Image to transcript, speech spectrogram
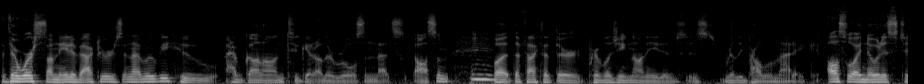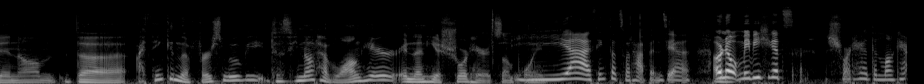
There were some native actors in that movie who have gone on to get other roles, and that's awesome. Mhm. but the fact that they're privileging non-natives is really problematic. Also, I noticed in um the I think in the first movie, does he not have long hair and then he has short hair at some point? Yeah, I think that's what happens. Yeah. Oh no, maybe he gets short hair than long hair.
